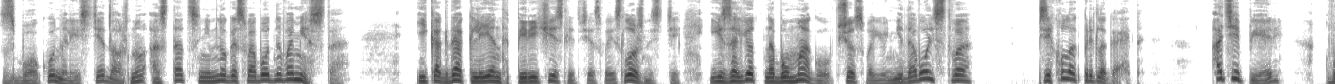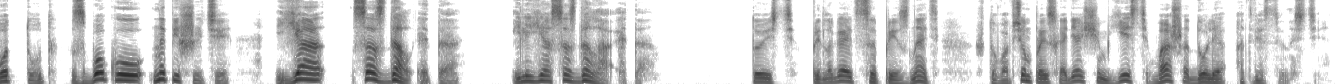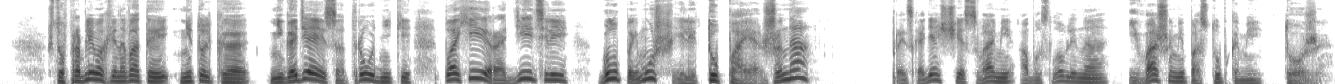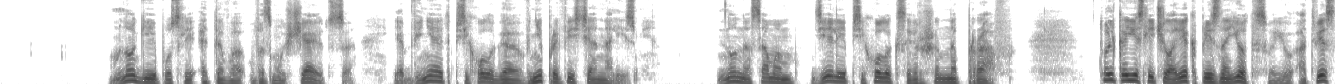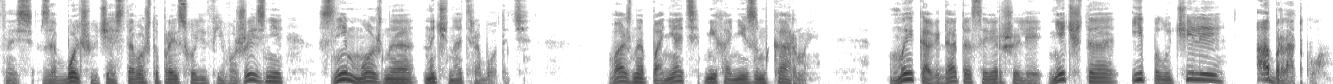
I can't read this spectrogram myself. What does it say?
Сбоку на листе должно остаться немного свободного места. И когда клиент перечислит все свои сложности и зальет на бумагу все свое недовольство, психолог предлагает. А теперь вот тут сбоку напишите «Я создал это» или «Я создала это». То есть предлагается признать, что во всем происходящем есть ваша доля ответственности. Что в проблемах виноваты не только негодяи-сотрудники, плохие родители, глупый муж или тупая жена. Происходящее с вами обусловлено и вашими поступками тоже. Многие после этого возмущаются и обвиняют психолога в непрофессионализме. Но на самом деле психолог совершенно прав — только если человек признает свою ответственность за большую часть того, что происходит в его жизни, с ним можно начинать работать. Важно понять механизм кармы. мы когда-то совершили нечто и получили обратку.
